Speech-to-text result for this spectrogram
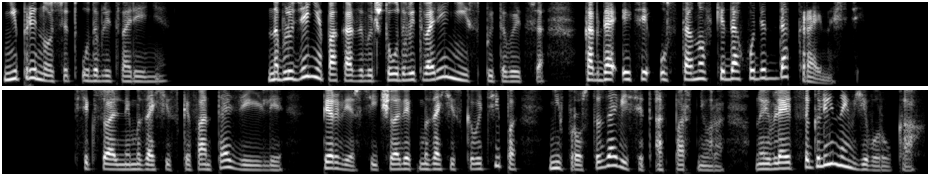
не приносят удовлетворения. Наблюдение показывает, что удовлетворение испытывается, когда эти установки доходят до крайности. В сексуальной мазохистской фантазии или перверсии человек мазохистского типа не просто зависит от партнера, но является глиной в его руках,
